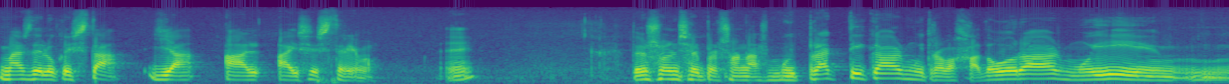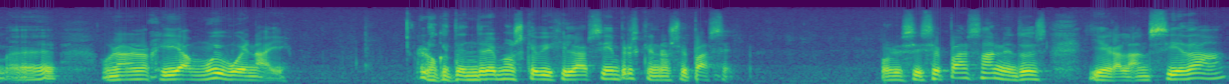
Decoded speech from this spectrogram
más de lo que está ya al, a ese extremo. ¿eh? Pero suelen ser personas muy prácticas, muy trabajadoras, muy mm, eh, una energía muy buena ahí. Lo que tendremos que vigilar siempre es que no se pasen, porque si se pasan, entonces llega la ansiedad,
